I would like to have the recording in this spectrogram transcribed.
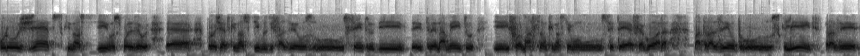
Projetos que nós tínhamos, por exemplo, é, projeto que nós tínhamos de fazer os, o centro de, de, treinamento e formação que nós temos um CTF agora, para trazer os clientes, trazer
